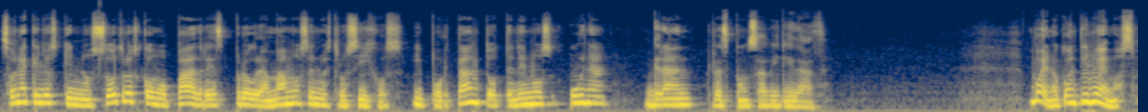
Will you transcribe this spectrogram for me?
son aquellos que nosotros como padres programamos en nuestros hijos y por tanto tenemos una gran responsabilidad. Bueno, continuemos.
